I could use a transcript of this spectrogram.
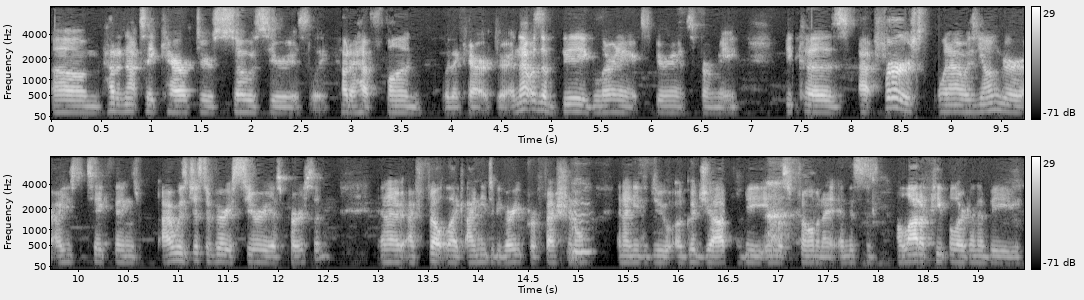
Um, how to not take characters so seriously, how to have fun with a character. And that was a big learning experience for me because at first, when I was younger, I used to take things, I was just a very serious person. And I, I felt like I need to be very professional and I need to do a good job to be in this film. And, I, and this is a lot of people are going to be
